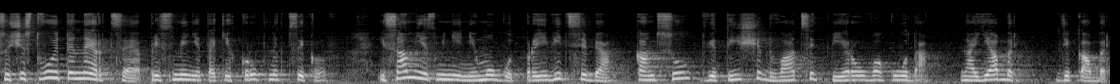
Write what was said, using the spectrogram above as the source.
Существует инерция при смене таких крупных циклов, и сами изменения могут проявить себя к концу 2021 года, ноябрь-декабрь.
